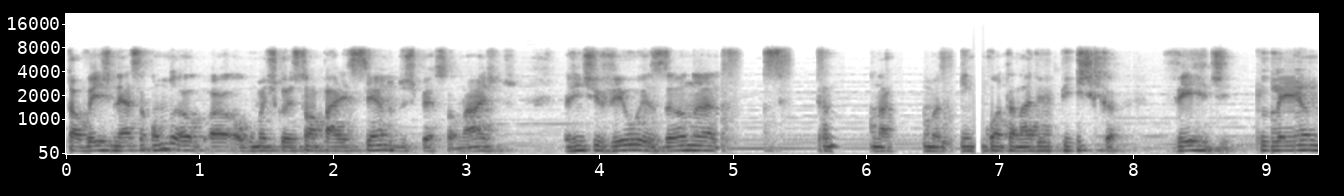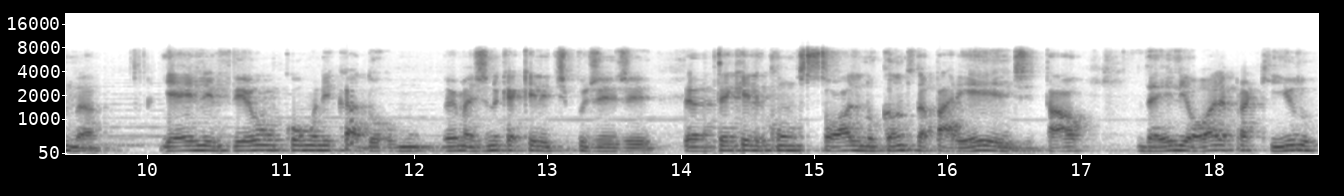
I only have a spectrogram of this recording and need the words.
talvez nessa, como algumas coisas estão aparecendo dos personagens, a gente vê o Exana na cama, assim, enquanto a nave pisca verde, plena, e aí ele vê um comunicador. Eu imagino que é aquele tipo de. de tem aquele console no canto da parede e tal. Daí ele olha para aquilo,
